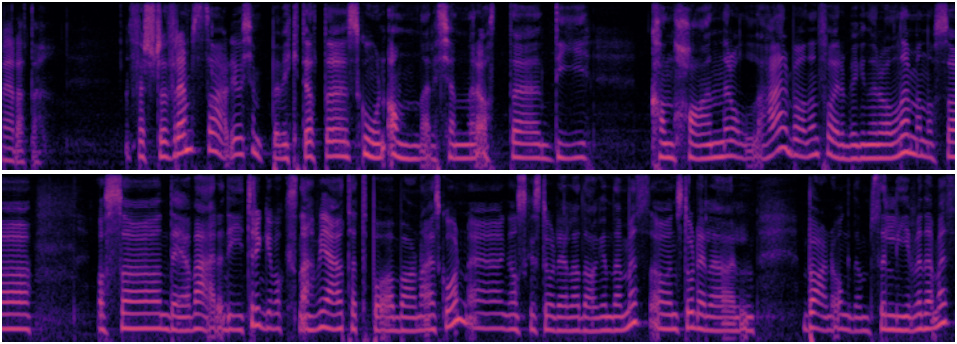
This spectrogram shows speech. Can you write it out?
med dette? Først og fremst så er det jo kjempeviktig at uh, skolen anerkjenner at uh, de kan ha en rolle her. Både en forebyggende rolle, men også, også, det å være de trygge voksne. Vi er jo tett på barna i skolen. En uh, ganske stor del av dagen deres, og en stor del av barne- og ungdomslivet deres.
